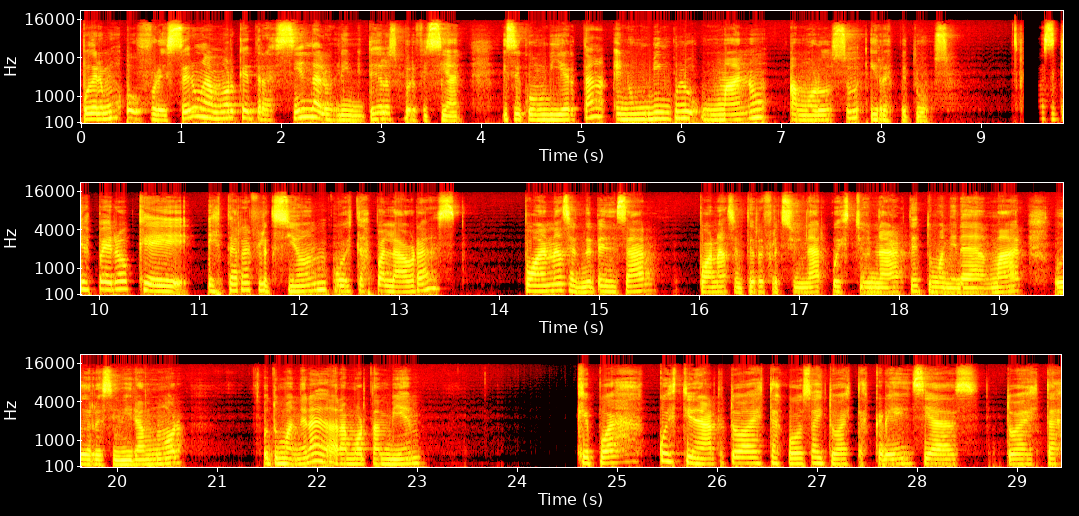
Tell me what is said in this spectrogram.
podremos ofrecer un amor que trascienda los límites de lo superficial y se convierta en un vínculo humano, amoroso y respetuoso. Así que espero que esta reflexión o estas palabras puedan hacerte pensar, puedan hacerte reflexionar, cuestionarte tu manera de amar o de recibir amor o tu manera de dar amor también. Que puedas cuestionarte todas estas cosas y todas estas creencias, todas estas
